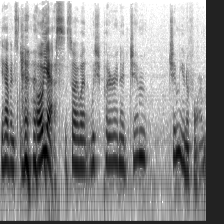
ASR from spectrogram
You haven't, sc- oh, yes. So I went, we should put her in a gym gym uniform.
